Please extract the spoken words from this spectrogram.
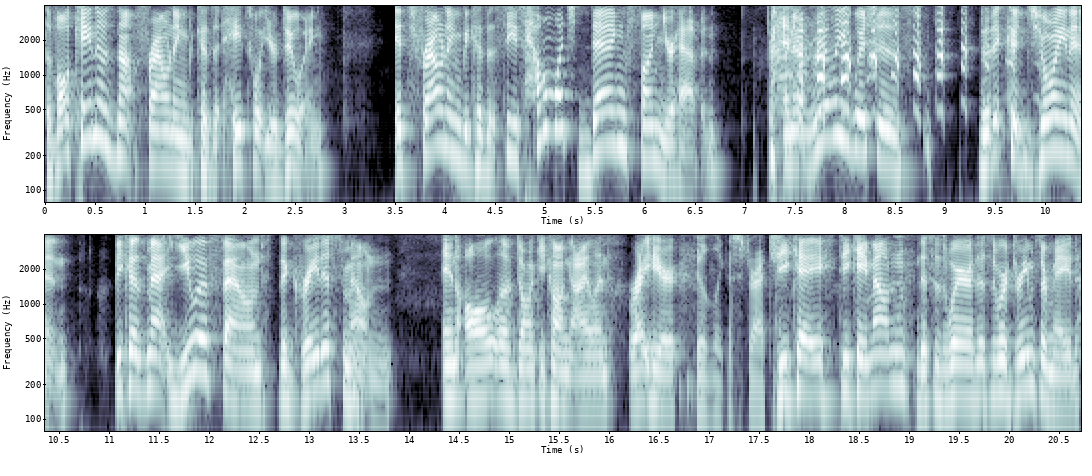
the volcano is not frowning because it hates what you're doing. It's frowning because it sees how much dang fun you're having. And it really wishes that it could join in. Because, Matt, you have found the greatest mountain in all of Donkey Kong Island right here. Feels like a stretch. DK DK Mountain. This is where this is where dreams are made.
